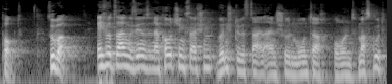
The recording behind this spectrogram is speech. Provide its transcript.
Punkt. Super. Ich würde sagen, wir sehen uns in der Coaching-Session. Wünsche dir bis dahin einen schönen Montag und mach's gut.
